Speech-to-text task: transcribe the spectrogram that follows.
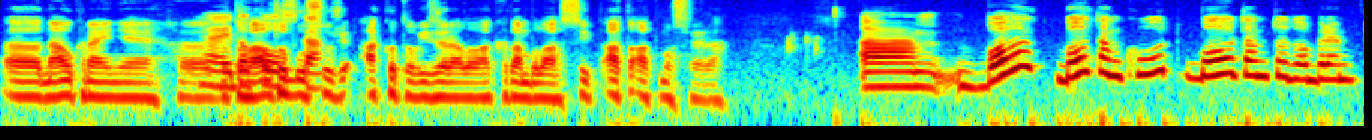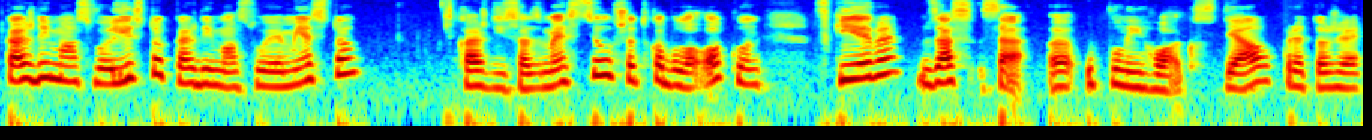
uh, na Ukrajine uh, Hej, do toho do autobusu, že ako to vyzeralo, aká tam bola atmosféra. Um, bol, bol tam kút, bolo tam to dobre. Každý mal svoj listok, každý mal svoje miesto každý sa zmestil, všetko bolo oklen. V Kieve zas sa uh, úplný hoax dial, pretože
